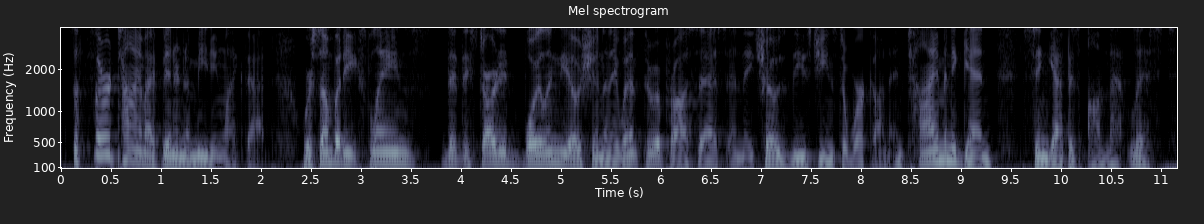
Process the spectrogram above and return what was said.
It's the third time I've been in a meeting like that, where somebody explains that they started boiling the ocean and they went through a process and they chose these genes to work on. And time and again, SYNGAP is on that list.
